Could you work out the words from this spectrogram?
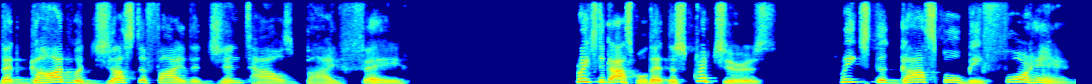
that God would justify the Gentiles by faith, preach the gospel, that the scriptures preach the gospel beforehand,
